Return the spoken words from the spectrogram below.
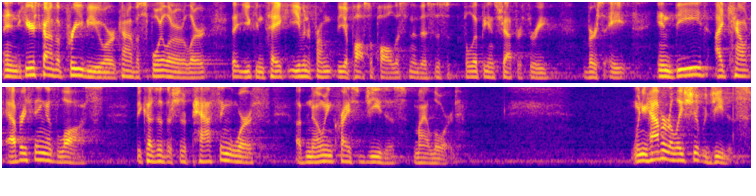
And here's kind of a preview or kind of a spoiler alert that you can take even from the Apostle Paul. Listen to this. This is Philippians chapter 3, verse 8. Indeed, I count everything as loss because of the surpassing worth of knowing Christ Jesus, my Lord. When you have a relationship with Jesus,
